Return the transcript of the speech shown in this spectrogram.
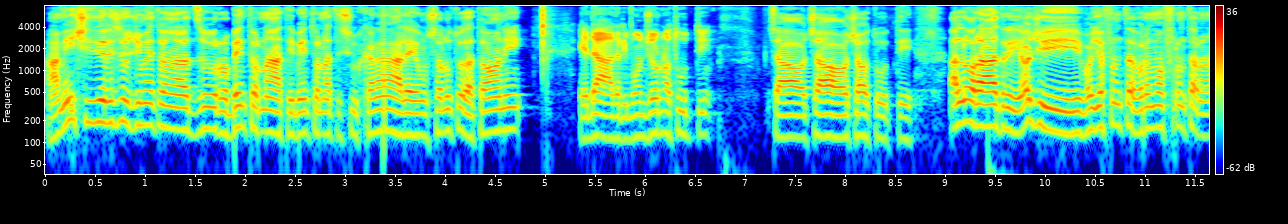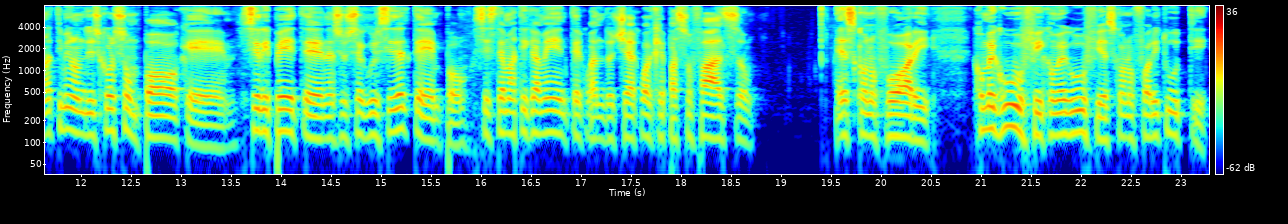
Amici di Risorgimento Nell'Azzurro, bentornati, bentornati sul canale. Un saluto da Tony. Ed Adri, buongiorno a tutti. Ciao, ciao, ciao a tutti. Allora, Adri, oggi affrontare, vorremmo affrontare un attimino un discorso un po' che si ripete nel susseguirsi del tempo. Sistematicamente, quando c'è qualche passo falso, escono fuori come gufi, come gufi, escono fuori tutti.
